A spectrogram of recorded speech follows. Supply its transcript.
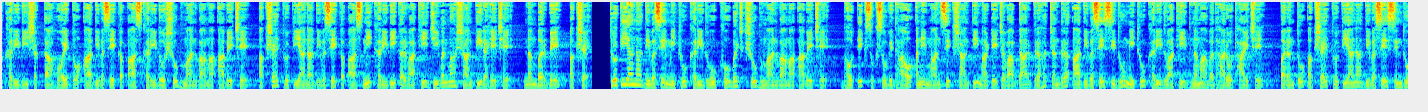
ખરીદી શકતા હોય તો આ દિવસે કપાસ ખરીદો શુભ માનવામાં આવે છે. અક્ષય તૃતીયાના દિવસે કપાસની ખરીદી કરવાથી જીવનમાં શાંતિ રહે છે. નંબર બે, અક્ષય. તૃતીયાના દિવસે મીઠું ખરીદવું ખૂબ જ શુભ માનવામાં આવે છે. ભૌતિક સુખ સુવિધાઓ અને માનસિક શાંતિ માટે જવાબદાર ગ્રહ ચંદ્ર આ દિવસે સીધું મીઠું ખરીદવાથી ધનમાં વધારો થાય છે. પરંતુ અક્ષય તૃતીયાના દિવસે સિંધુ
